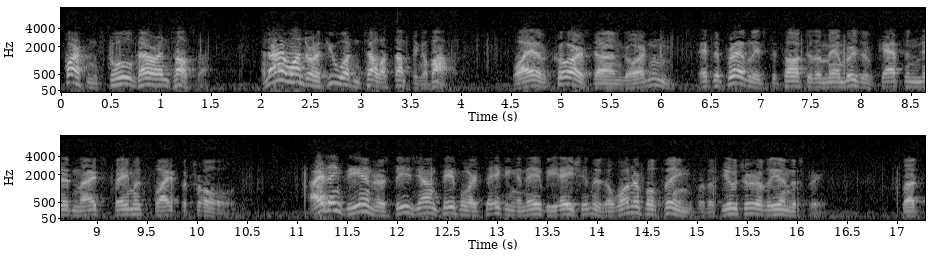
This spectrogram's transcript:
Spartan School there in Tulsa. And I wonder if you wouldn't tell us something about it. Why, of course, Don Gordon. It's a privilege to talk to the members of Captain Midnight's famous flight patrol. I think the interest these young people are taking in aviation is a wonderful thing for the future of the industry. But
